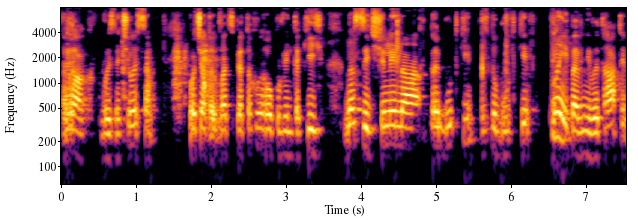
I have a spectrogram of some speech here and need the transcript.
рак визначилися. Початок 25-го року він такий насичений на прибутки, здобутки, ну і певні витрати.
